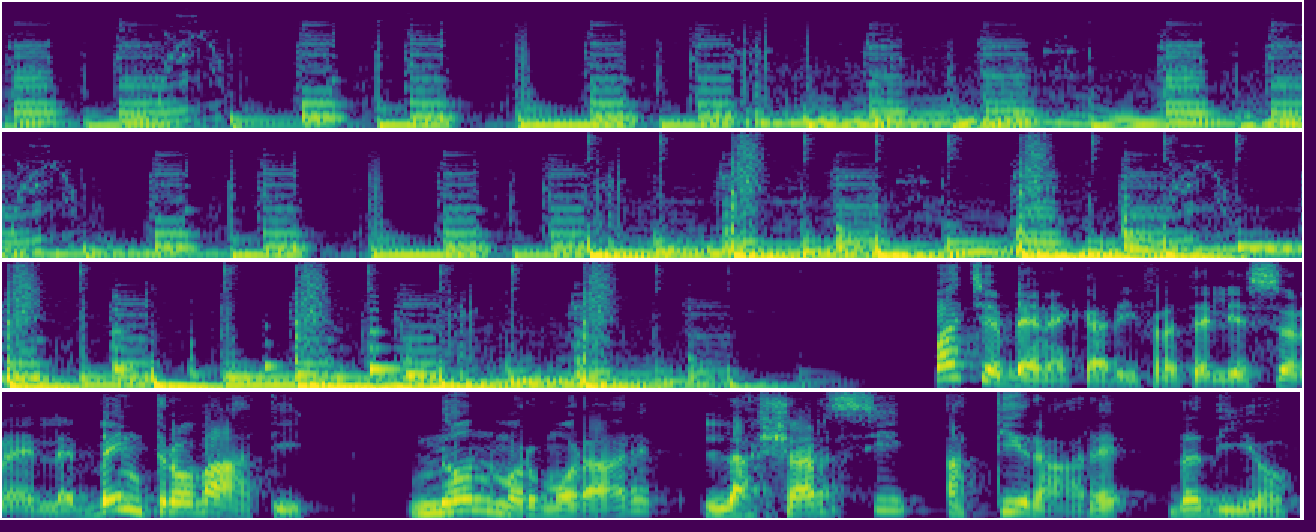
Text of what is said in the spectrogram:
Pace e bene cari fratelli e sorelle, bentrovati! Non mormorare, lasciarsi attirare da Dio.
